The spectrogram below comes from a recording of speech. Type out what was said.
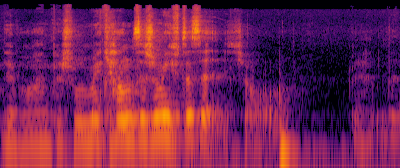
det var en person med cancer som gifte sig. Ja, det händer.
